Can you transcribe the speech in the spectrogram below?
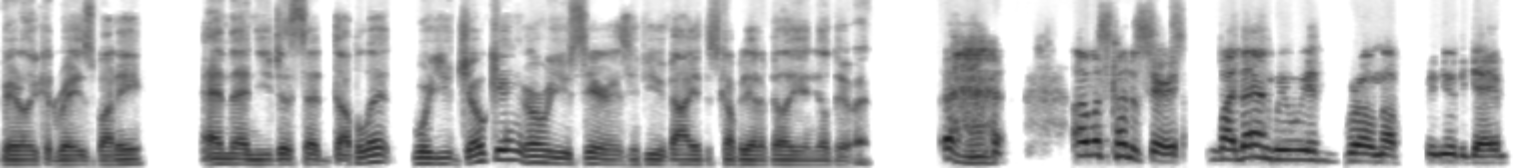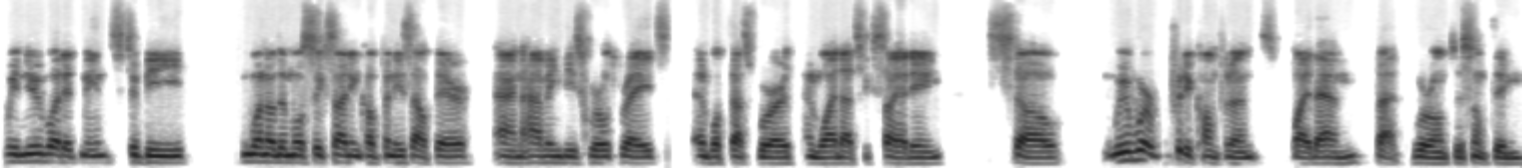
barely could raise money. And then you just said double it. Were you joking or were you serious? If you value this company at a billion, you'll do it. I was kind of serious. By then, we, we had grown up. We knew the game. We knew what it means to be one of the most exciting companies out there and having these growth rates and what that's worth and why that's exciting. So we were pretty confident by then that we're onto something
